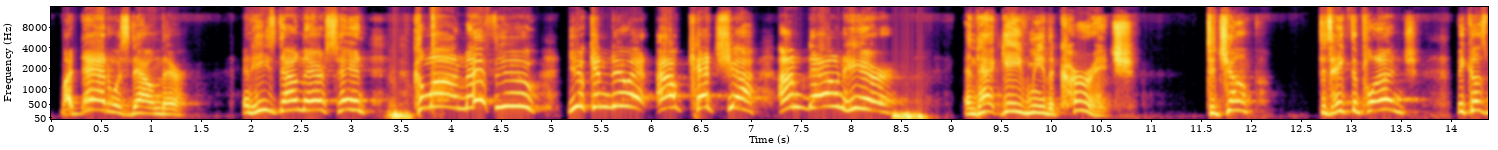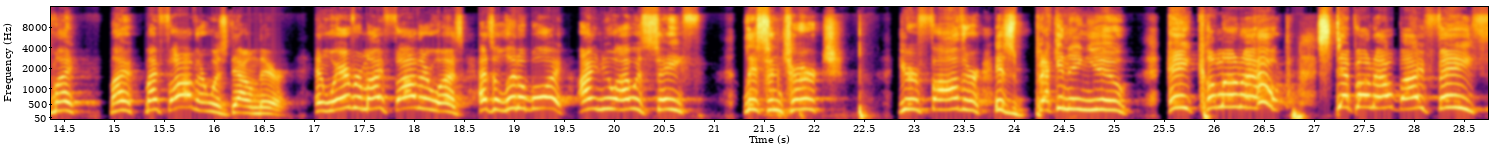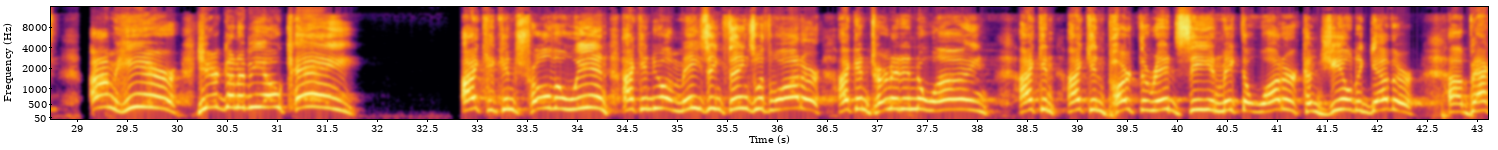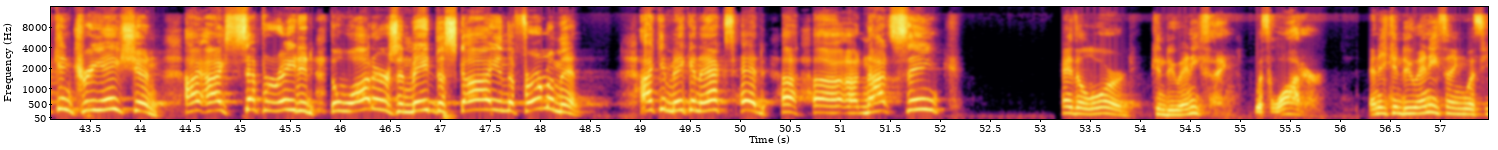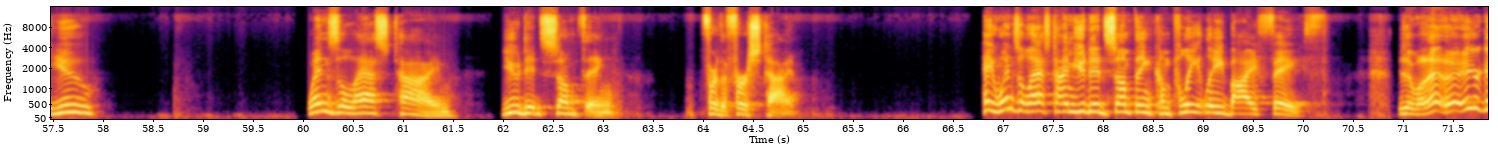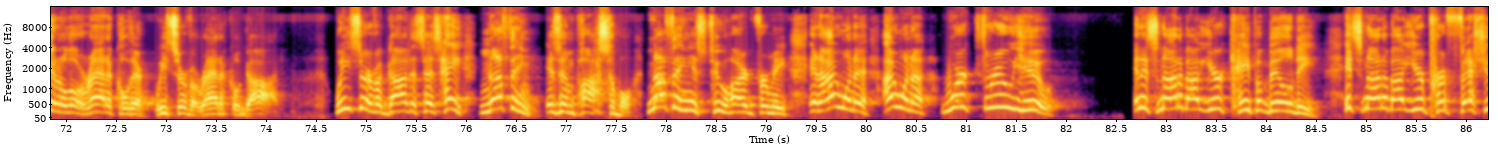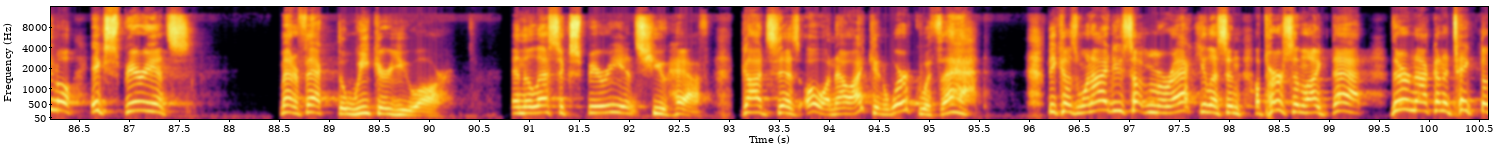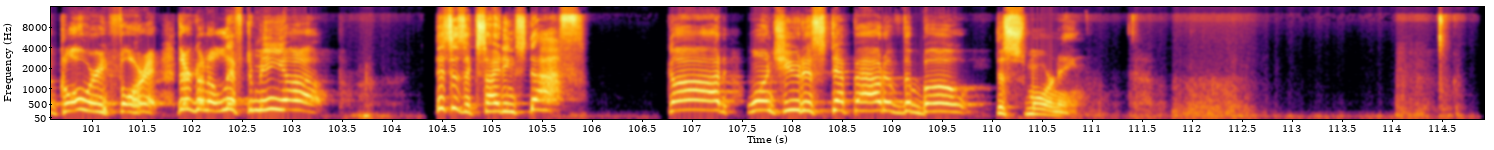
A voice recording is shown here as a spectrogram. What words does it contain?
My dad was down there. And he's down there saying, Come on, Matthew, you can do it. I'll catch you. I'm down here. And that gave me the courage to jump, to take the plunge, because my, my, my father was down there. And wherever my father was, as a little boy, I knew I was safe. Listen, church, your father is beckoning you. Hey, come on out. Step on out by faith. I'm here. You're going to be okay. I can control the wind. I can do amazing things with water. I can turn it into wine. I can, I can part the Red Sea and make the water congeal together. Uh, back in creation, I, I separated the waters and made the sky and the firmament. I can make an axe head uh, uh, uh not sink. Hey, the Lord can do anything with water, and He can do anything with you. When's the last time you did something for the first time? Hey, when's the last time you did something completely by faith? You say, well, that, you're getting a little radical there. We serve a radical God. We serve a God that says, hey, nothing is impossible. Nothing is too hard for me. And I want to, I want to work through you. And it's not about your capability. It's not about your professional experience. Matter of fact, the weaker you are and the less experience you have, God says, Oh, now I can work with that. Because when I do something miraculous and a person like that, they're not going to take the glory for it. They're going to lift me up. This is exciting stuff. God wants you to step out of the boat this morning.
